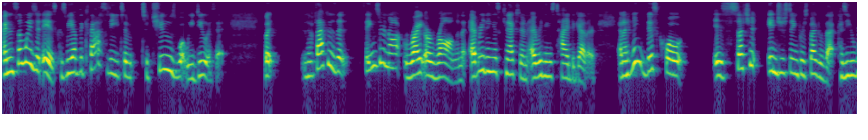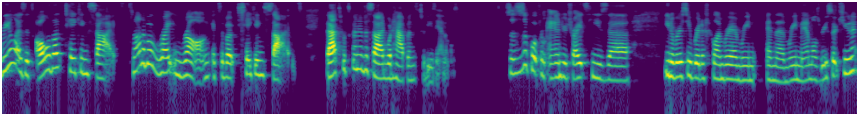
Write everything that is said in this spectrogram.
and in some ways it is because we have the capacity to to choose what we do with it. But the fact is that things are not right or wrong and that everything is connected and everything's tied together. And I think this quote is such an interesting perspective of that because you realize it's all about taking sides. It's not about right and wrong, it's about taking sides. That's what's going to decide what happens to these animals. So this is a quote from Andrew Trites. He's uh, University of British Columbia Marine and the Marine Mammals Research Unit.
